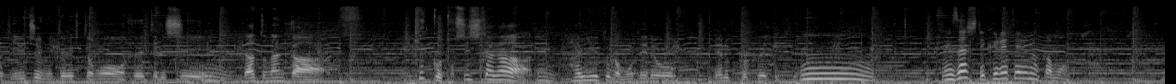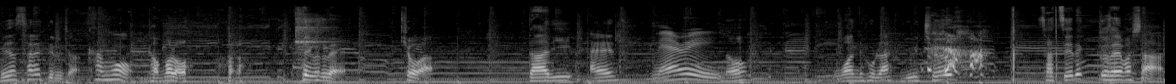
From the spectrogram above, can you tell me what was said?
うやって YouTube 見てる人も増えてるし、ん。であとなんか結構年下が俳優とかモデルをやる子が増えてきてる、うん。目指してくれてるのかも目指されてるじゃん。かも。頑張ろう。ということで今日はダディメリーの Wonderful Life YouTube 撮影でございました。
